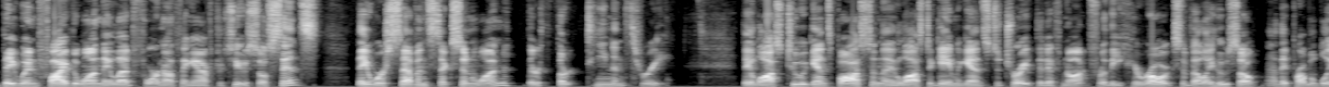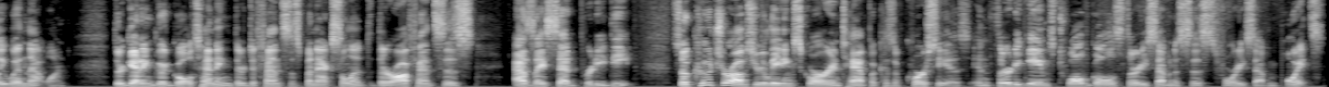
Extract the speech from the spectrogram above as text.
they win 5 to 1. They led 4 nothing after 2. So since they were 7 6 and 1, they're 13 and 3. They lost two against Boston. They lost a game against Detroit that, if not for the heroics of Ville Husso, eh, they probably win that one. They're getting good goaltending. Their defense has been excellent. Their offense is, as I said, pretty deep. So Kucherov's your leading scorer in Tampa because, of course, he is. In 30 games, 12 goals, 37 assists, 47 points.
